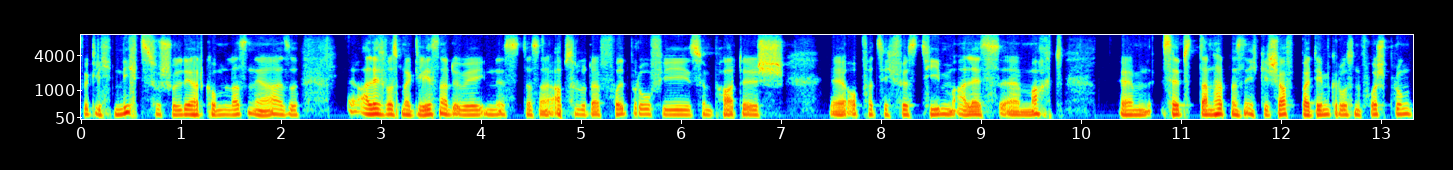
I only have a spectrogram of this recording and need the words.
wirklich nichts zu Schulde hat kommen lassen. Ja, also äh, alles, was man gelesen hat über ihn, ist, dass er ein absoluter Vollprofi, sympathisch, äh, opfert sich fürs Team, alles äh, macht. Ähm, selbst dann hat man es nicht geschafft, bei dem großen Vorsprung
